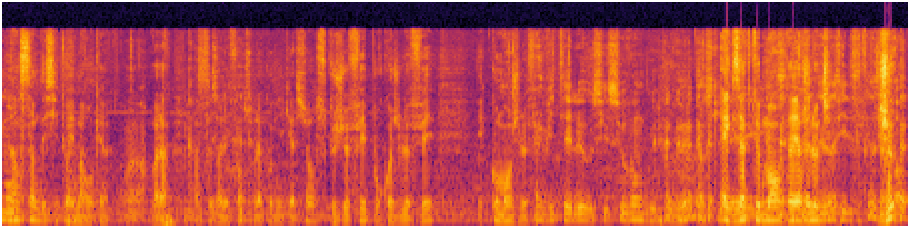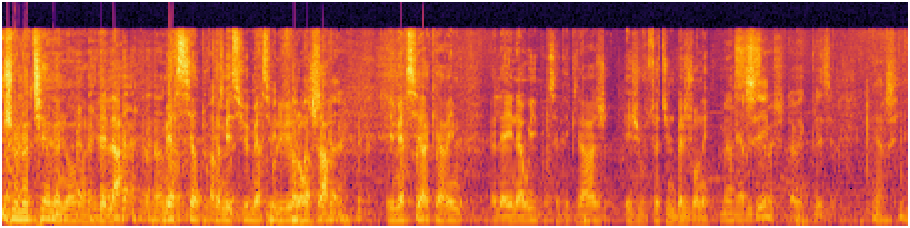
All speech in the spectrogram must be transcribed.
monde. l'ensemble des citoyens marocains. Voilà. en Merci. faisant l'effort sur la communication, ce que je fais, pourquoi je le fais et comment je le fais. Invitez-le aussi souvent que vous pouvez. parce Exactement, d'ailleurs je le tiens. Je, je le maintenant, là, il est là. non, Merci en tout cas messieurs, merci Olivier Blanchard et merci à Karim Laïnaoui pour cet éclairage et je vous souhaite une belle journée. Merci, avec plaisir. Merci.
